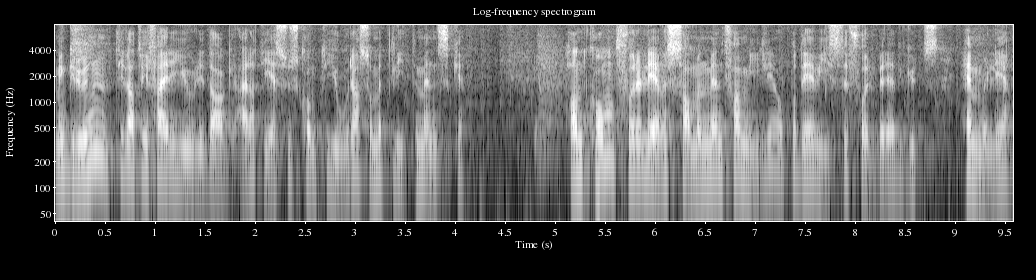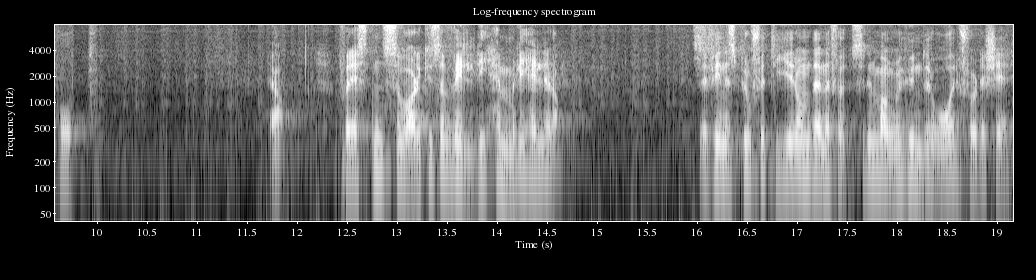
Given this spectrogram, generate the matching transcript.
Men grunnen til at vi feirer jul i dag, er at Jesus kom til jorda som et lite menneske. Han kom for å leve sammen med en familie og på det viset forberede Guds hemmelige håp. Ja, Forresten så var det ikke så veldig hemmelig heller, da. Det finnes profetier om denne fødselen mange hundre år før det skjer.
